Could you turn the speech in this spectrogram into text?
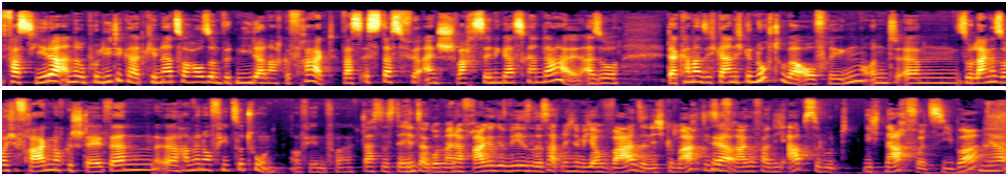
fast jeder andere Politiker hat Kinder zu Hause und wird nie danach gefragt. Was ist das für ein schwachsinniger Skandal? Also da kann man sich gar nicht genug drüber aufregen. Und ähm, solange solche Fragen noch gestellt werden, äh, haben wir noch viel zu tun, auf jeden Fall. Das ist der Hintergrund meiner Frage gewesen. Das hat mich nämlich auch wahnsinnig gemacht. Diese ja. Frage fand ich absolut nicht nachvollziehbar. Ja.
